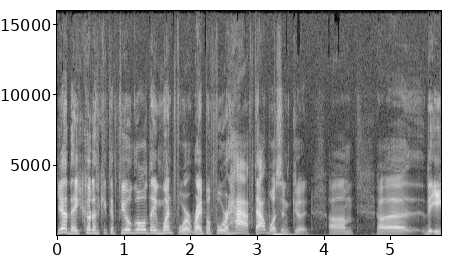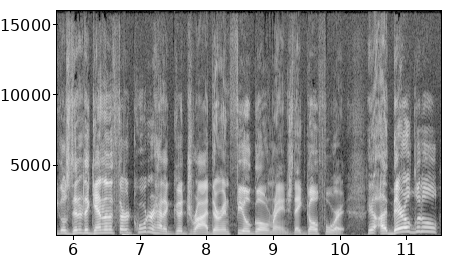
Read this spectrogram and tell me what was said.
yeah, they could have kicked a field goal. They went for it right before half. That wasn't good. Um, uh, the Eagles did it again in the third quarter. Had a good drive. They're in field goal range. They go for it. You know, uh, they're a little.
